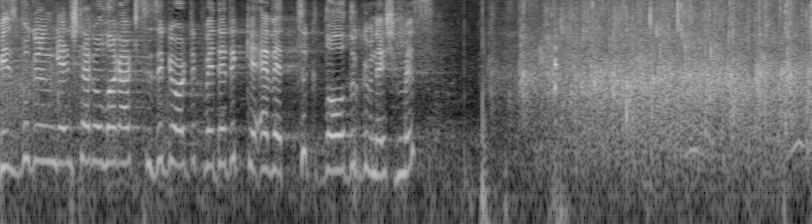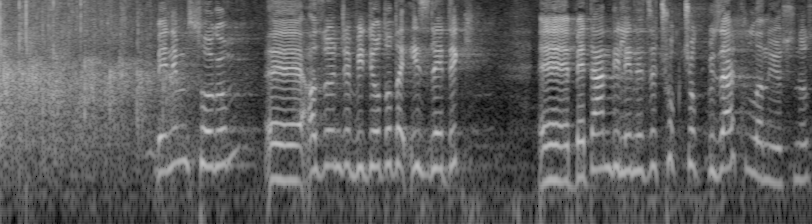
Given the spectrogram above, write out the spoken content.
Biz bugün gençler olarak sizi gördük ve dedik ki evet tık doğdu güneşimiz. Benim sorum eee, az önce videoda da izledik. Eee, beden dilinizi çok çok güzel kullanıyorsunuz.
